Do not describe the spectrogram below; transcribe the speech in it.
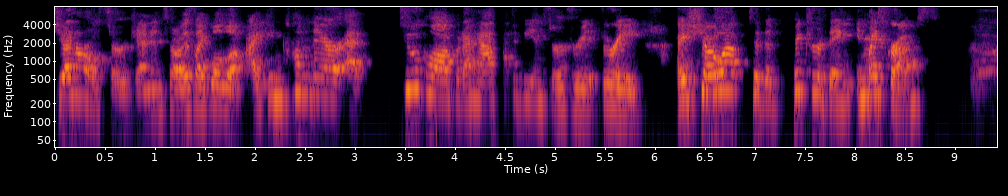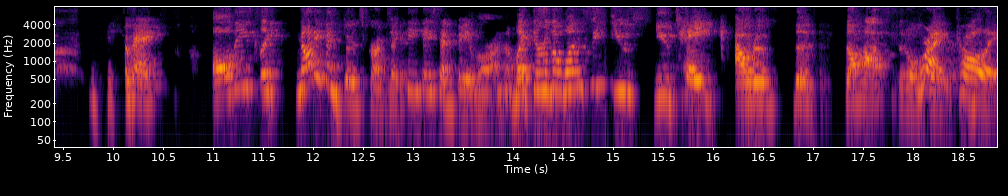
general surgeon. And so I was like, well, look, I can come there at two o'clock, but I have to be in surgery at three. I show up to the picture thing in my scrubs. Okay. All these like not even good scrubs. I think they said Baylor on them. Like they're the ones that you you take out of the the hospital. Right, totally.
